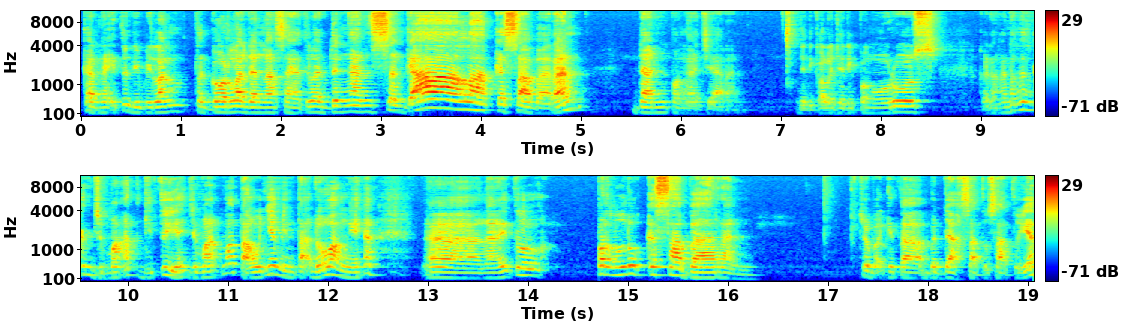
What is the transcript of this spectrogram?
Karena itu dibilang tegurlah dan nasihatilah dengan segala kesabaran dan pengajaran. Jadi kalau jadi pengurus, kadang-kadang kan, kan jemaat gitu ya. Jemaat mah taunya minta doang ya. Nah, nah itu perlu kesabaran. Coba kita bedah satu-satu ya.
